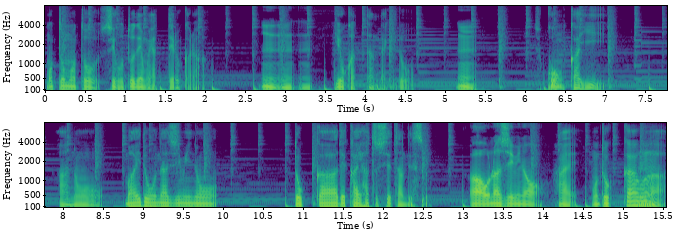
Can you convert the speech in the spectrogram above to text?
もともと仕事でもやってるからうん。うんうんよかったんだけど、うん。うん。今回、あの、毎度おなじみの Docker で開発してたんですよ。あ、おなじみの。はい。もう Docker は、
